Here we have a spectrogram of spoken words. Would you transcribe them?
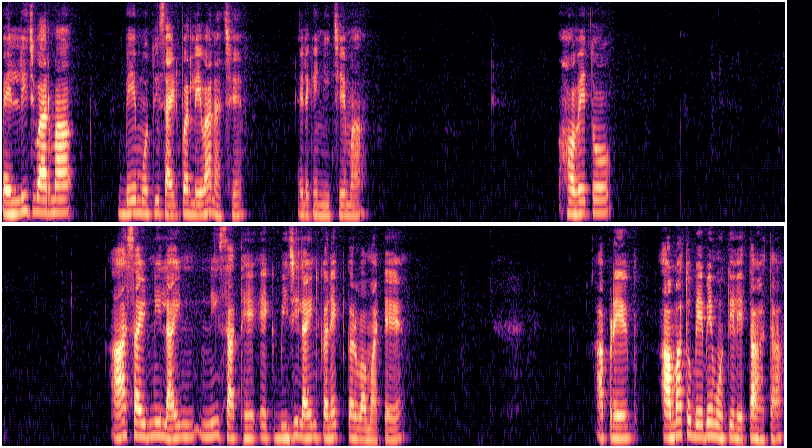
પહેલી જ વારમાં બે મોતી સાઈડ પર લેવાના છે. એટલે કે નીચેમાં. હવે તો આ સાઈડની લાઈનની સાથે એક બીજી લાઈન કનેક્ટ કરવા માટે આપણે આમાં તો બે બે મોતી લેતા હતા.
